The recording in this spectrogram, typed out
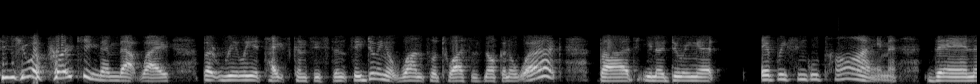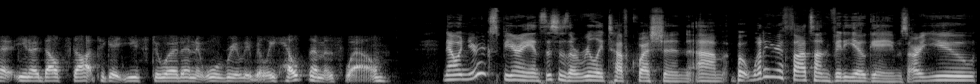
to you approaching them that way. But really, it takes consistency. Doing it once or twice is not going to work. But, you know, doing it every single time, then, you know, they'll start to get used to it and it will really, really help them as well. Now, in your experience, this is a really tough question, um, but what are your thoughts on video games? Are you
